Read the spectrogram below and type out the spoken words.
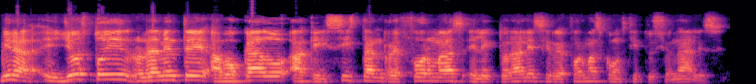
Mira, eh, yo estoy realmente abocado a que existan reformas electorales y reformas constitucionales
